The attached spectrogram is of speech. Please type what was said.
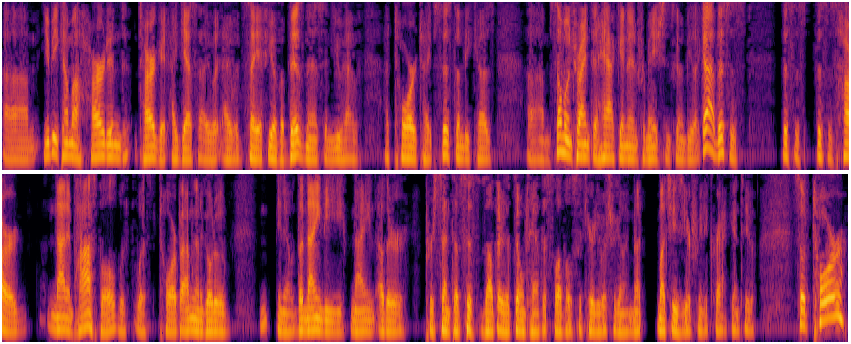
Um, you become a hardened target, I guess I would I would say if you have a business and you have a Tor type system because um, someone trying to hack in information is going to be like, ah, this is this is this is hard, not impossible with with Tor, but I'm going to go to you know the 99 other percent of systems out there that don't have this level of security, which are going to be much, much easier for me to crack into. So Tor,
